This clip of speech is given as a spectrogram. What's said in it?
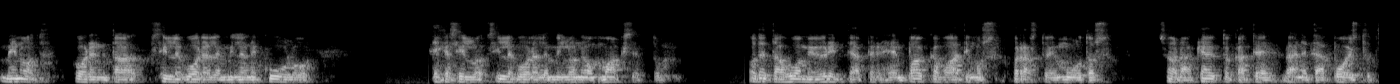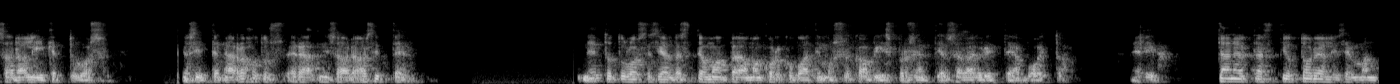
menot kohdennetaan sille vuodelle, millä ne kuuluu, eikä sille vuodelle, milloin ne on maksettu. Otetaan huomioon yrittäjäperheen palkkavaatimus, varastojen muutos, saadaan käyttökate, väännetään poistot, saadaan liiketulos. Ja sitten nämä rahoituserät, niin saadaan sitten nettotulos ja sieltä sitten oman pääoman korkovaatimus, joka on 5 prosenttia, saadaan yrittäjän voitto. Eli tämä näyttää sitten jo todellisemman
